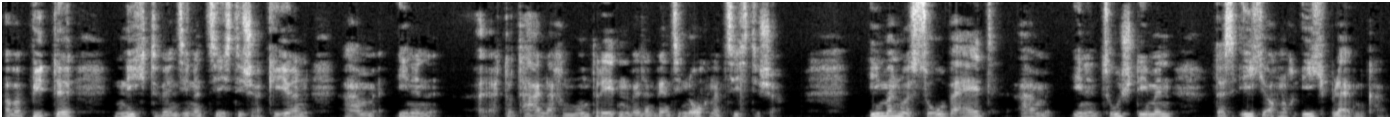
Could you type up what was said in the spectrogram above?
Aber bitte nicht, wenn sie narzisstisch agieren, ähm, ihnen äh, total nach dem Mund reden, weil dann werden sie noch narzisstischer. Immer nur so weit ähm, ihnen zustimmen, dass ich auch noch ich bleiben kann.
